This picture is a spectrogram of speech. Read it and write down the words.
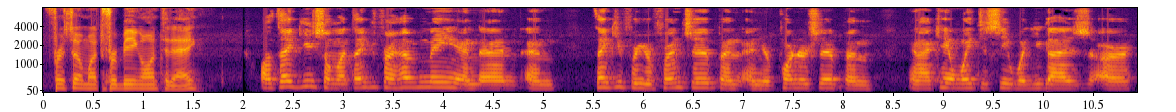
for so much for being on today. Well, thank you so much. Thank you for having me, and and and thank you for your friendship and, and your partnership and, and I can't wait to see what you guys are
